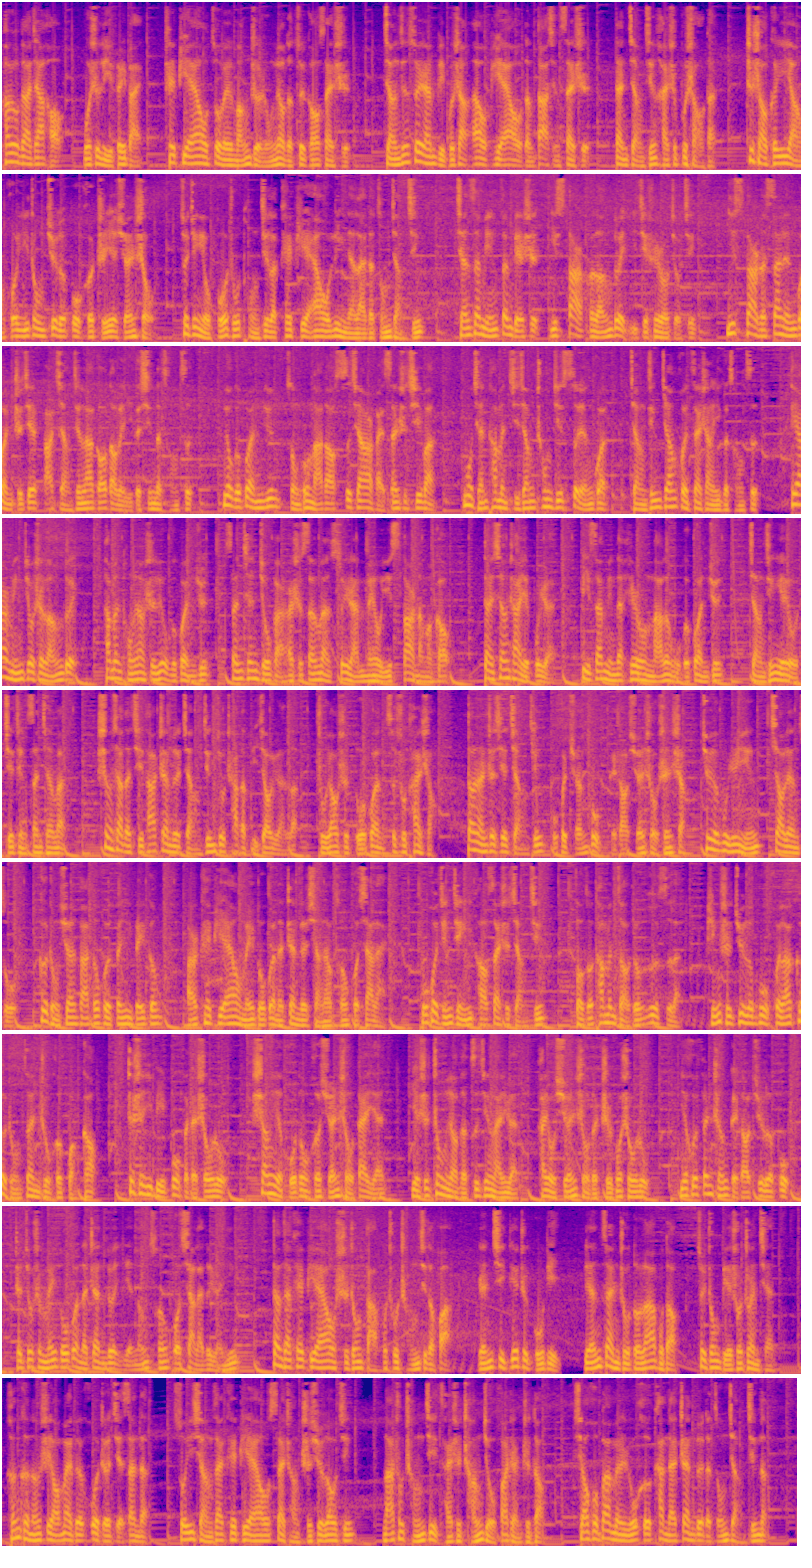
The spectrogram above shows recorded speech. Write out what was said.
Hello，大家好，我是李飞白。KPL 作为王者荣耀的最高赛事，奖金虽然比不上 LPL 等大型赛事，但奖金还是不少的，至少可以养活一众俱乐部和职业选手。最近有博主统计了 KPL 历年来的总奖金，前三名分别是 eStar 和狼队以及 Hero 九金。eStar 的三连冠直接把奖金拉高到了一个新的层次，六个冠军总共拿到四千二百三十七万。目前他们即将冲击四连冠，奖金将会再上一个层次。第二名就是狼队，他们同样是六个冠军，三千九百二十三万。虽然没有 eStar 那么高，但相差也不远。第三名的 Hero 拿了五个冠军，奖金也有接近三千万。剩下的其他战队奖金就差的比较远了，主要是夺冠次数太少。当然，这些奖金不会全部给到选手身上，俱乐部运营、教练组、各种宣发都会分一杯羹。而 KPL 没夺冠的战队想要存活下来，不会仅仅依靠赛事奖金，否则他们早就饿死了。平时俱乐部会拉各种赞助和广告，这是一笔不菲的收入。商业活动和选手代言也是重要的资金来源，还有选手的直播收入也会分成给到俱乐部。这就是没夺冠的战队也能存活下来的原因。但在 KPL 始终打不出成绩的话，人气跌至谷底，连赞助都拉不到，最终别说赚钱，很可能是要卖队或者解散的。所以想在 KPL 赛场持续捞金，拿出成绩才是长久发展之道。小伙伴们如何看待战队的总奖金呢？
